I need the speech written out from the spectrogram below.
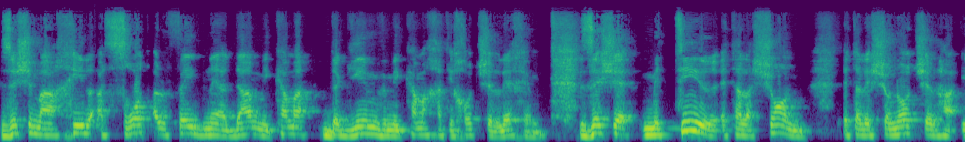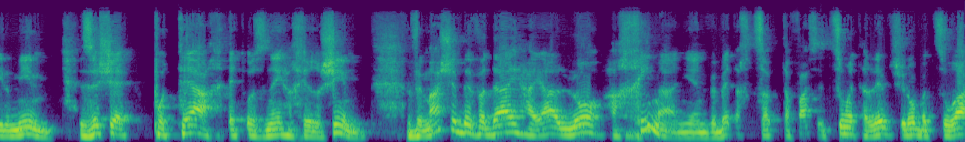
זה שמאכיל עשרות אלפי בני אדם מכמה דגים ומכמה חתיכות של לחם, זה שמתיר את הלשון, את הלשונות של האילמים, זה ש... פותח את אוזני החרשים. ומה שבוודאי היה לו הכי מעניין, ובטח תפס את תשומת הלב שלו בצורה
